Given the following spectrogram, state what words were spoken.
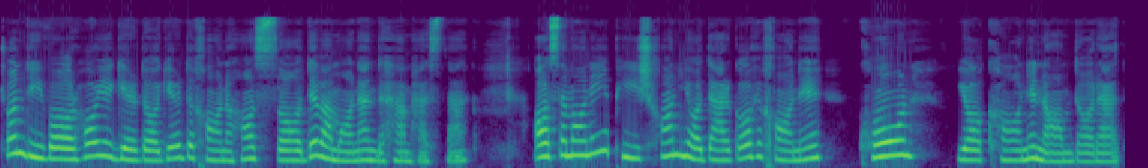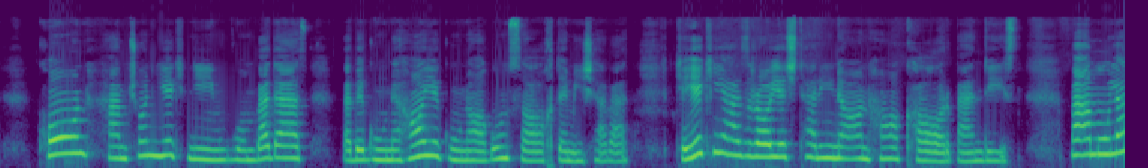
چون دیوارهای گرداگرد خانه ها ساده و مانند هم هستند. آسمانه پیشخان یا درگاه خانه کن یا کانه نام دارد. کن همچون یک نیم گنبد است و به گونه های گوناگون ساخته می شود که یکی از رایج ترین آنها کاربندی است. معمولا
